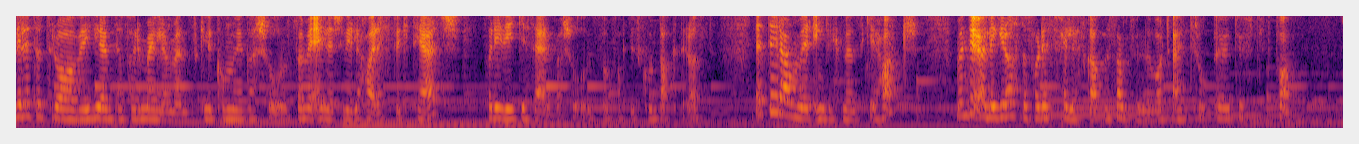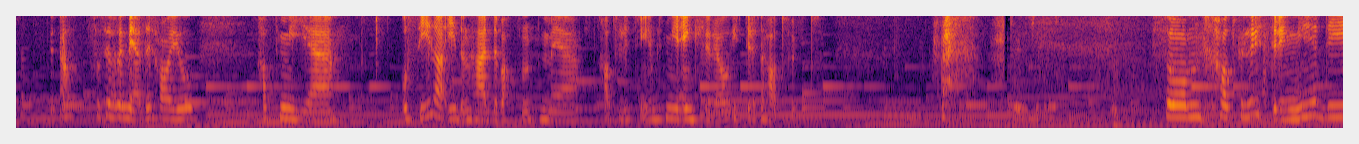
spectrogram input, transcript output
Det er lett å trå over grenser for mellommenneskelig kommunikasjon som vi ellers ville ha respektert, fordi vi ikke ser personen som faktisk kontakter oss. Dette rammer enkeltmennesker hardt, men det ødelegger også for det fellesskapet samfunnet vårt er tuftet på. ja, sosiale medier har jo hatt mye å si da, i denne debatten med hatefulle ytringer. Blitt mye enklere å ytre seg hatefullt. Så hatefulle ytringer de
